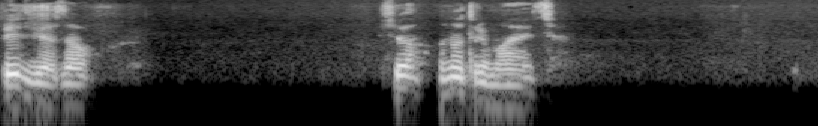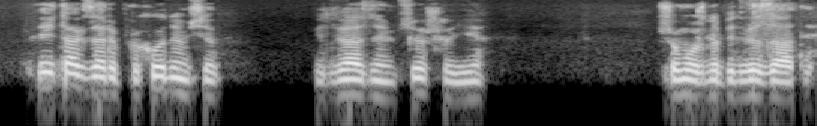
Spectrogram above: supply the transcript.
Підв'язав. Все, воно тримається. І так зараз проходимося, підв'язуємо все, що є, що можна підв'язати.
